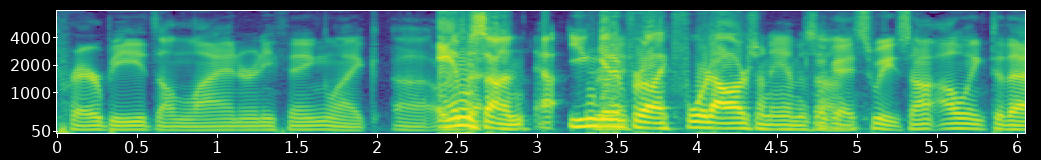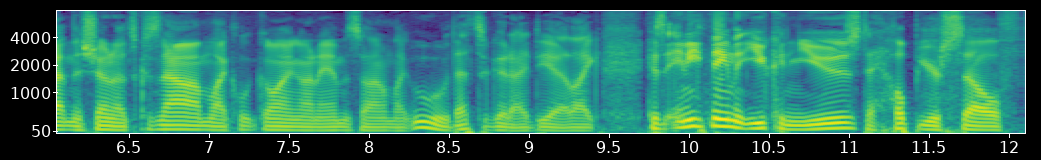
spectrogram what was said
prayer beads online or anything like uh, or is that- Amazon, uh, you can get them for like four dollars on Amazon. Okay, sweet. So I'll, I'll link to that in the show notes because now I'm like going on Amazon. I'm like, ooh, that's a good idea. Like, because anything that you can use to help yourself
